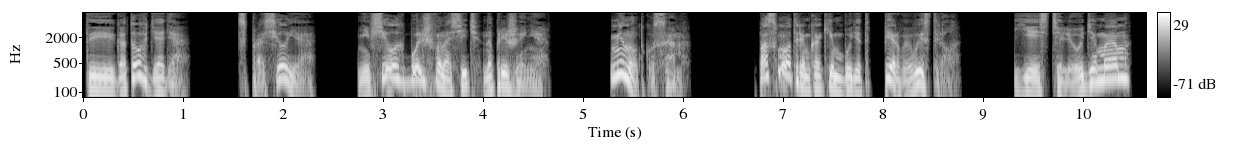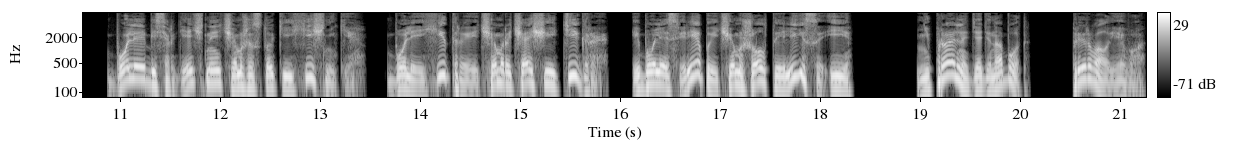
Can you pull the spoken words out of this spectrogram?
«Ты готов, дядя?» — спросил я, не в силах больше выносить напряжение. «Минутку, Сэм. Посмотрим, каким будет первый выстрел. Есть люди, мэм, более бессердечные, чем жестокие хищники, более хитрые, чем рычащие тигры, и более свирепые, чем желтые лисы, и... Неправильно, дядя Набот, прервал я его.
